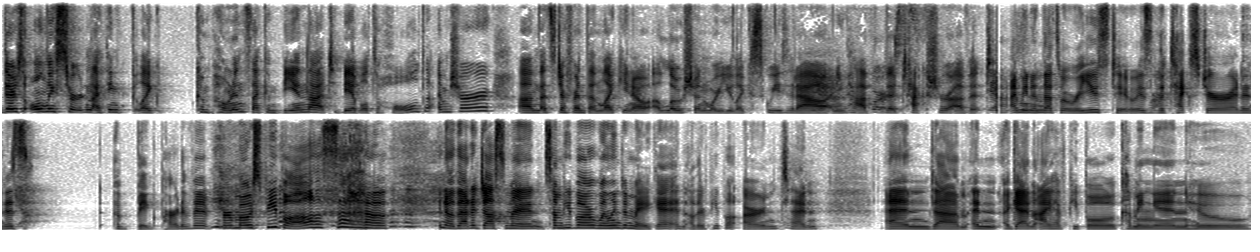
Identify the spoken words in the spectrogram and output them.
there's only certain i think like components that can be in that to be able to hold i'm sure um, that's different than like you know a lotion where you like squeeze it out and you have the texture of it too. yeah, I mean, and that's what we're used to is the texture, and it is a big part of it for most people. So, you know, that adjustment. Some people are willing to make it, and other people aren't. And and um, and again, I have people coming in who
